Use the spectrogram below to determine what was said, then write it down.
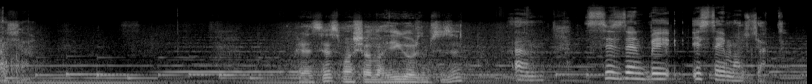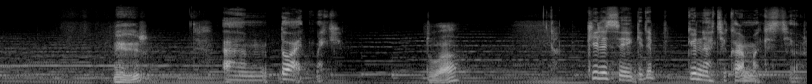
Paşa, Prenses maşallah iyi gördüm sizi. em, sizden bir isteğim olacaktı. Nedir? Em, dua etmek. Dua. Kiliseye gidip günah çıkarmak istiyorum.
